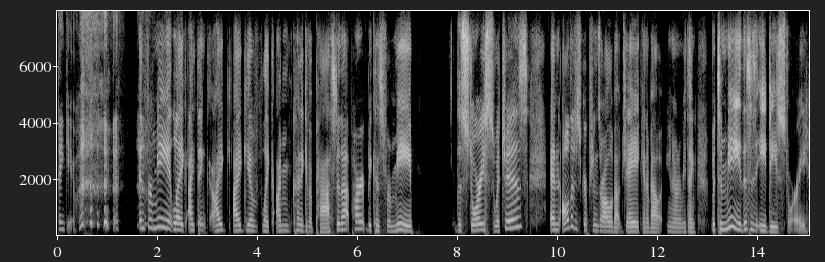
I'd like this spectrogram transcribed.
Thank you. and for me, like I think I I give like I'm kind of give a pass to that part because for me the story switches and all the descriptions are all about Jake and about, you know, and everything. But to me, this is ED's story.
